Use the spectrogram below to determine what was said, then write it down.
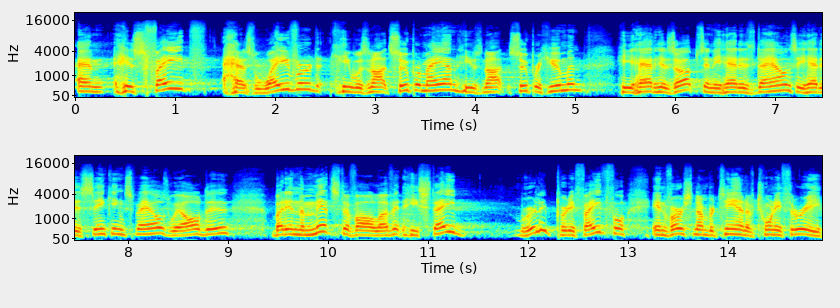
And his faith has wavered. He was not Superman. He was not superhuman. He had his ups and he had his downs. He had his sinking spells. We all do. But in the midst of all of it, he stayed really pretty faithful. In verse number 10 of 23,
